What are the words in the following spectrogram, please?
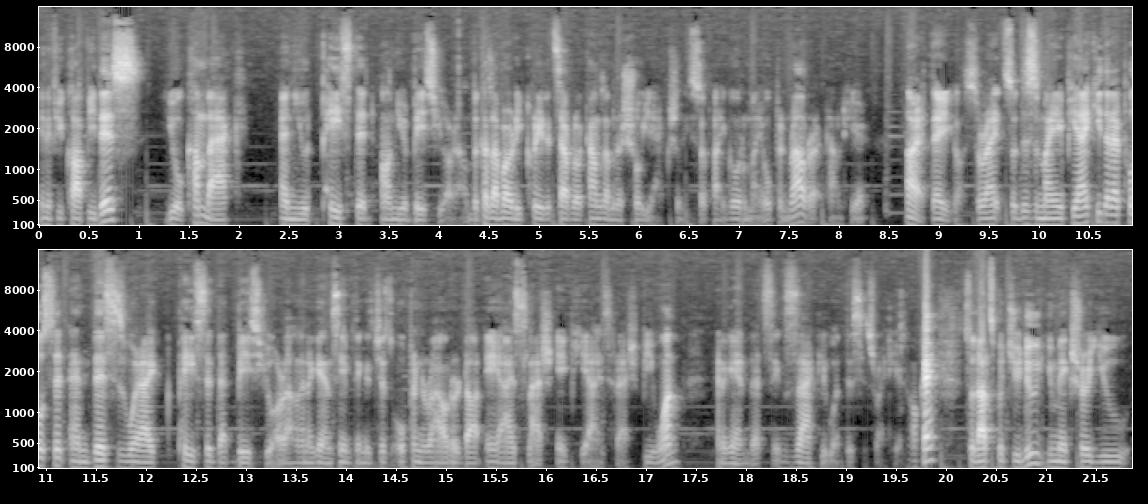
And if you copy this, you'll come back and you would paste it on your base URL because I've already created several accounts. I'm going to show you actually. So if I go to my OpenRouter account here, all right, there you go. So right, so this is my API key that I posted, and this is where I pasted that base URL. And again, same thing. It's just openrouter.ai/api/v1. And again, that's exactly what this is right here. Okay. So that's what you do. You make sure you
